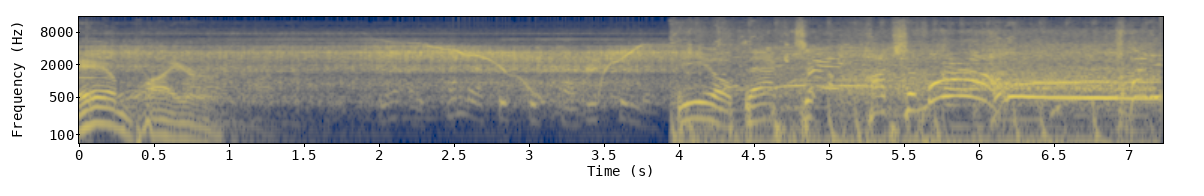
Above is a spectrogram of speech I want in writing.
Empire. Heel back to Hachimura.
